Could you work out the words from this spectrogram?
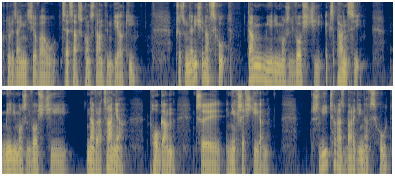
który zainicjował cesarz Konstantyn Wielki. Przesunęli się na wschód. Tam mieli możliwości ekspansji, mieli możliwości nawracania pogan czy niechrześcijan. Szli coraz bardziej na wschód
